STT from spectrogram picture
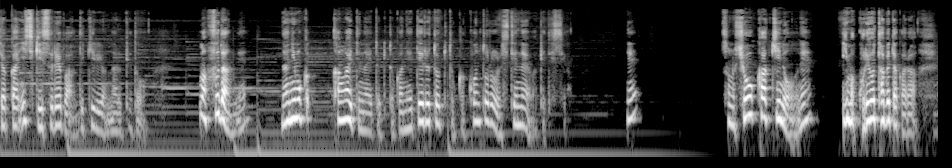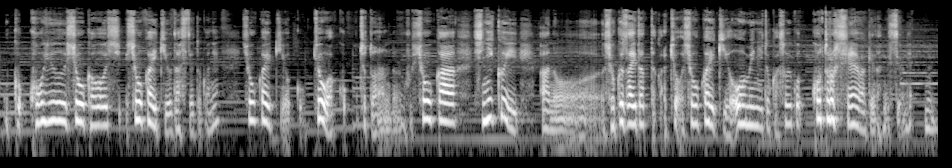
若干意識すればできるようになるけどまあ普段ね何も考えてない時とか寝てる時とかコントロールしてないわけですよ。ね。その消化機能をね今これを食べたからここういう消化を消化液を出してとかね消化液をこう今日はこちょっとなんだろう消化しにくいあの食材だったから今日は消化液を多めにとかそういうことコントロールしないわけなんですよね。うん、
